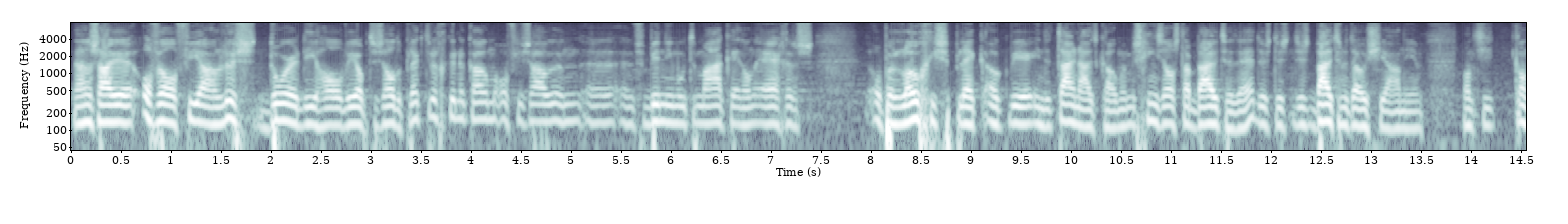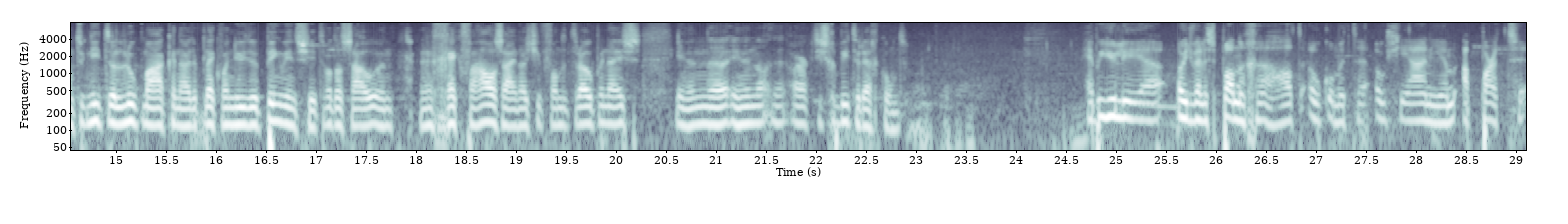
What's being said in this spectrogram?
Nou, dan zou je ofwel via een lus door die hal weer op dezelfde plek terug kunnen komen, of je zou een, een verbinding moeten maken en dan ergens op een logische plek ook weer in de tuin uitkomen. Misschien zelfs daar buiten, hè? Dus, dus, dus buiten het oceanium. Want je kan natuurlijk niet de loop maken naar de plek waar nu de pinguïns zitten. Want dat zou een, een gek verhaal zijn als je van de tropen ineens in een, uh, in een arctisch gebied terechtkomt. Hebben jullie uh, ooit wel eens plannen gehad ook om het uh, oceanium apart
